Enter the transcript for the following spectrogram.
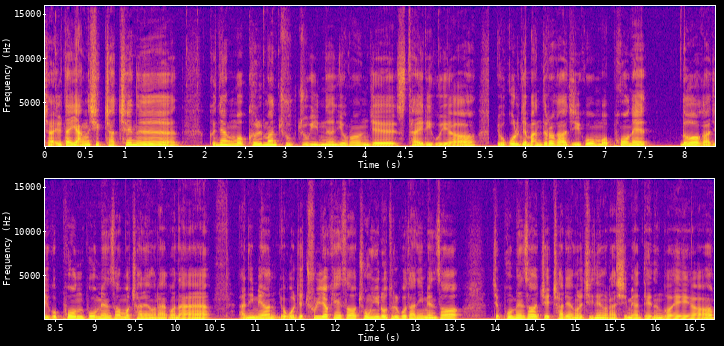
자, 일단 양식 자체는 그냥 뭐 글만 쭉쭉 있는 이런 이제 스타일이고요. 요걸 이제 만들어 가지고 뭐 폰에 넣어 가지고 폰 보면서 뭐 촬영을 하거나 아니면 요걸 이제 출력해서 종이로 들고 다니면서 이제 보면서 이제 촬영을 진행을 하시면 되는 거예요.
